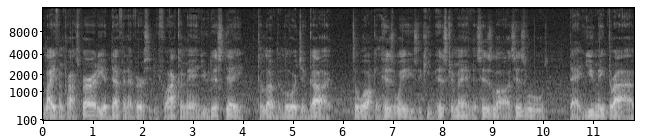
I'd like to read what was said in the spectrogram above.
life and prosperity, or death and adversity. For I command you this day to love the Lord your God, to walk in his ways, to keep his commandments, his laws, his rules, that you may thrive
